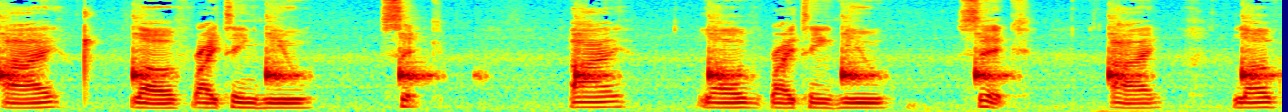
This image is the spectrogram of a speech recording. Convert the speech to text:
I love writing music. I love writing music. I love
